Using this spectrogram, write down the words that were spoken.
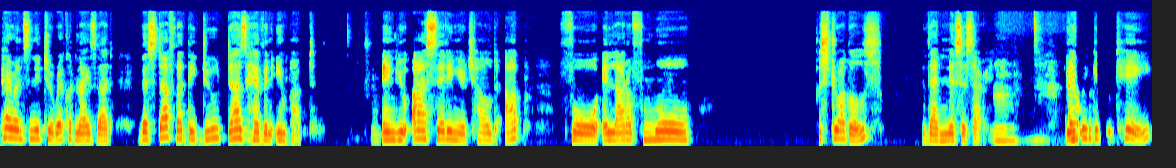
parents need to recognize that the stuff that they do does have an impact True. and you are setting your child up for a lot of more struggles than necessary Mm. You i think it's okay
